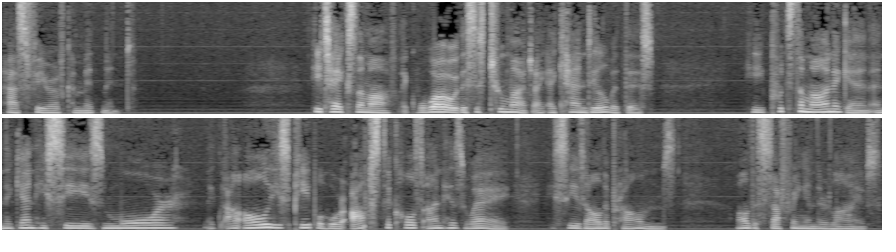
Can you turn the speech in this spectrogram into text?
has fear of commitment. He takes them off, like, whoa, this is too much. I, I can't deal with this. He puts them on again, and again he sees more, like all these people who are obstacles on his way. He sees all the problems, all the suffering in their lives.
